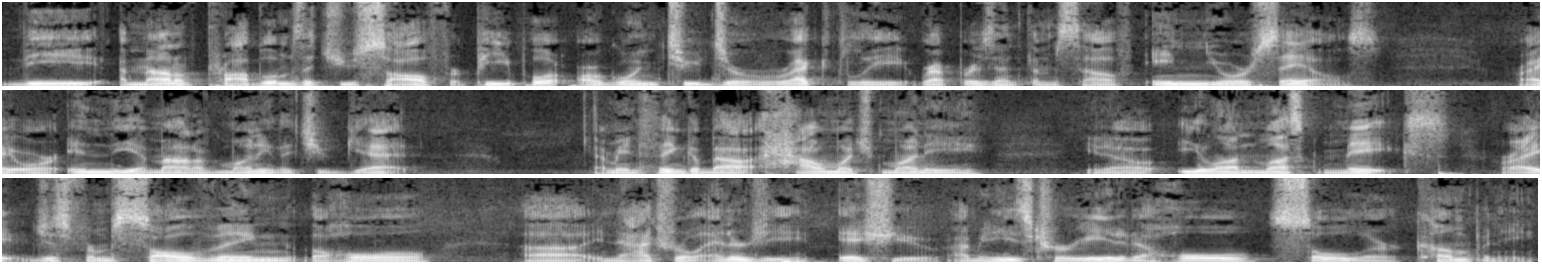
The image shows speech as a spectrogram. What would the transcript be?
the amount of problems that you solve for people are going to directly represent themselves in your sales, right? Or in the amount of money that you get. I mean, think about how much money, you know, Elon Musk makes, right? Just from solving the whole uh, natural energy issue. I mean, he's created a whole solar company.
